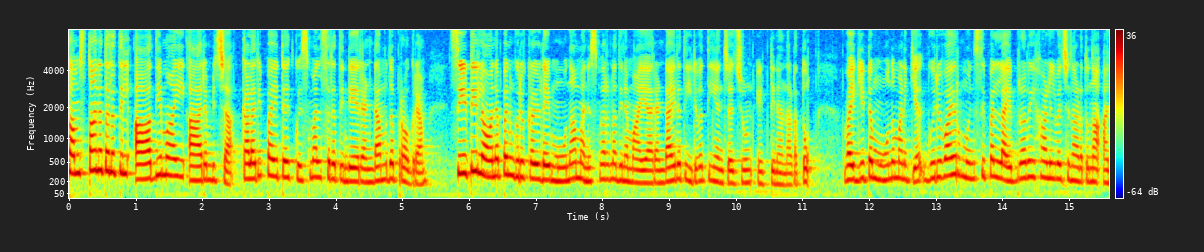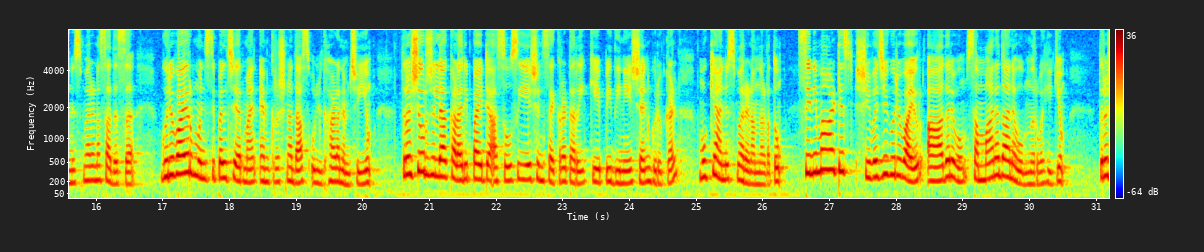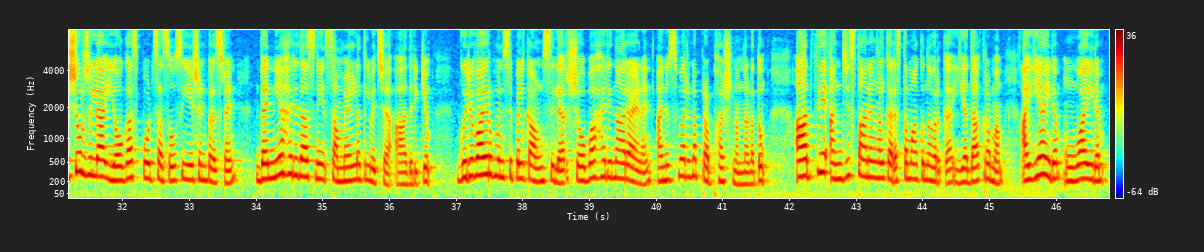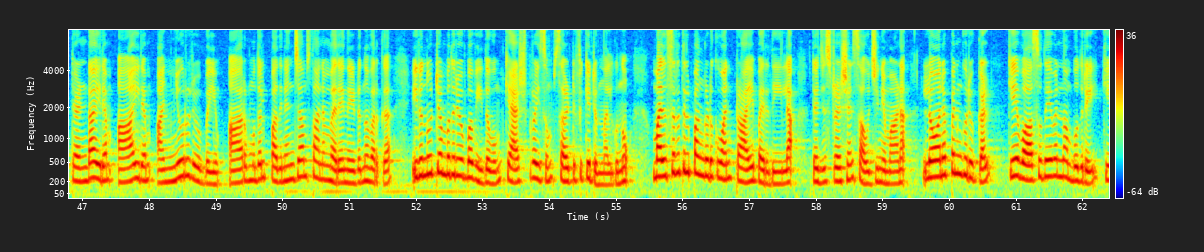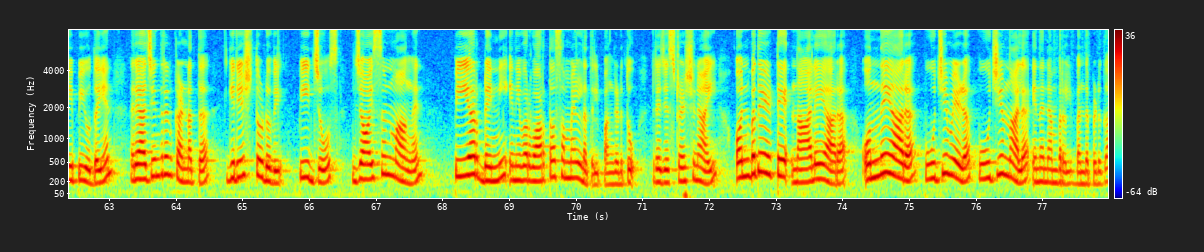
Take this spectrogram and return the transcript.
സംസ്ഥാന തലത്തിൽ ആദ്യമായി ആരംഭിച്ച കളരിപ്പയറ്റ് ക്വിസ് മത്സരത്തിന്റെ രണ്ടാമത് പ്രോഗ്രാം സി ടി ലോനപ്പൻ ഗുരുക്കളുടെ മൂന്നാം അനുസ്മരണ ദിനമായ രണ്ടായിരത്തി ഇരുപത്തിയഞ്ച് ജൂൺ എട്ടിന് നടത്തും. വൈകിട്ട് മൂന്ന് മണിക്ക് ഗുരുവായൂർ മുനിസിപ്പൽ ലൈബ്രറി ഹാളിൽ വെച്ച് നടത്തുന്ന അനുസ്മരണ സദസ്സ് Guruvayur municipal chairman M Krishnadas ഉദ്ഘാടനം ചെയ്യും. തൃശൂർ ജില്ലാ Kalaripayattu association secretary K P Dineshan Gurukkal മുഖ്യ അനുസ്മരണം നടത്തും. സിനിമ ആർട്ടിസ്റ്റ് ശിവജി ഗുരുവായൂർ ആദരവും സമ്മാനദാനവും നിർവഹിക്കും. തൃശൂർ ജില്ലാ yoga sports association president Dhanya ഹരിദാസിനെ സമ്മേളനത്തിൽ വെച്ച് ആദരിക്കും. ഗുരുവായൂർ മുനിസിപ്പൽ കൗൺസിലർ ശോഭാ ഹരിനാരായണൻ അനുസ്മരണ പ്രഭാഷണം നടത്തും. ആദ്യത്തെ അഞ്ച് സ്ഥാനങ്ങൾ കരസ്ഥമാക്കുന്നവർക്ക് യഥാക്രമം അയ്യായിരം മൂവായിരം രണ്ടായിരം ആയിരം അഞ്ഞൂറ് രൂപയും ആറ് മുതൽ പതിനഞ്ചാം സ്ഥാനം വരെ നേടുന്നവർക്ക് ഇരുന്നൂറ്റമ്പത് രൂപ വീതവും ക്യാഷ് പ്രൈസും സർട്ടിഫിക്കറ്റും നൽകുന്നു. മത്സരത്തിൽ പങ്കെടുക്കുവാൻ പ്രായപരിധിയില്ല. രജിസ്ട്രേഷൻ സൗജന്യമാണ്. Lonappan Gurukkal K Vasudevan Namboothiri K P Udayan Rajendran Kannath Girish Thoduvil P Jose Joyson മാങ്ങൻ P R Denny എന്നിവർ വാർത്താ സമ്മേളനത്തിൽ പങ്കെടുത്തു. രജിസ്ട്രേഷനായി ഒൻപത് എട്ട് നാല് ആറ് ഒന്ന് ആറ് പൂജ്യം ഏഴ് പൂജ്യം നാല് എന്ന നമ്പറിൽ ബന്ധപ്പെടുക.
